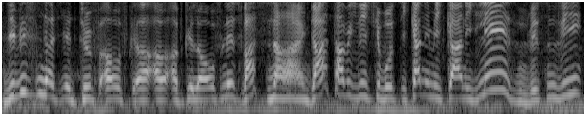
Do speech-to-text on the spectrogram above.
Sie wissen, dass Ihr TÜV auf, äh, abgelaufen ist? Was? Nein, das habe ich nicht gewusst. Ich kann nämlich gar nicht lesen, wissen Sie?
